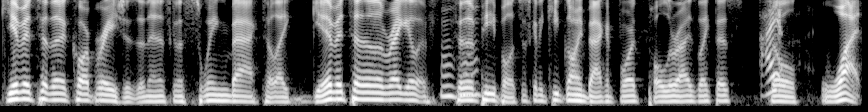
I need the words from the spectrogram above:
give it to the corporations," and then it's going to swing back to like, "Give it to the regular to the people." It's just going to keep going back and forth, polarized like this. Mm-hmm. I- what?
